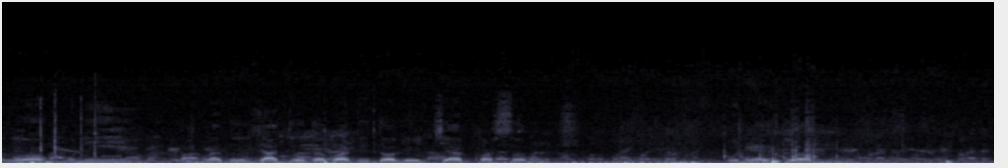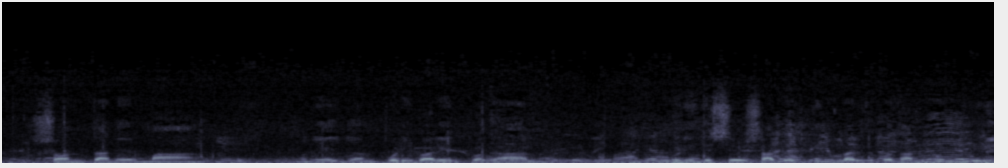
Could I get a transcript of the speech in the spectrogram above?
এবং উনি বাংলাদেশ জাতীয়তাবাদী দলের চেয়ারপারসন উনি একজন সন্তানের মা উনি একজন পরিবারের প্রধান উনি দেশের সাবেক তিনবারের প্রধানমন্ত্রী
